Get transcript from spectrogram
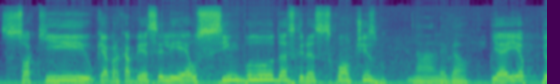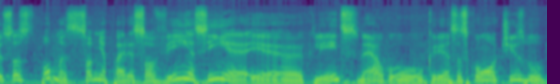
Só que o quebra-cabeça ele é o símbolo das crianças com autismo. Ah, legal. E aí as pessoas, pô, mas só me apare... só vem assim é, é, clientes, né, ou, ou crianças com autismo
